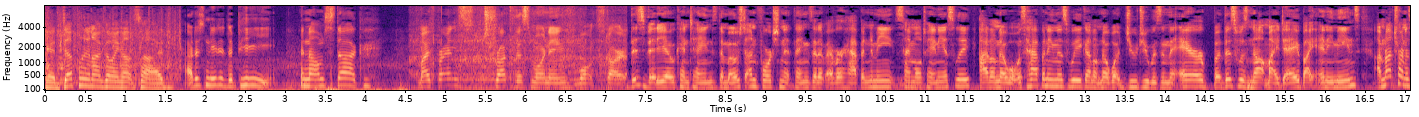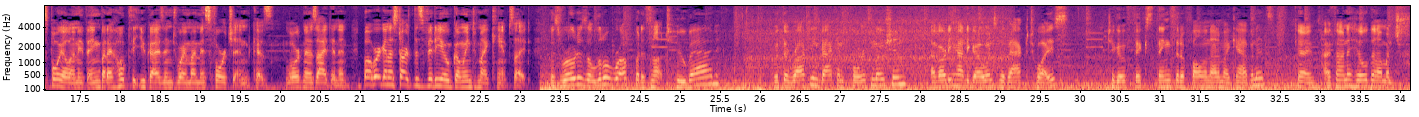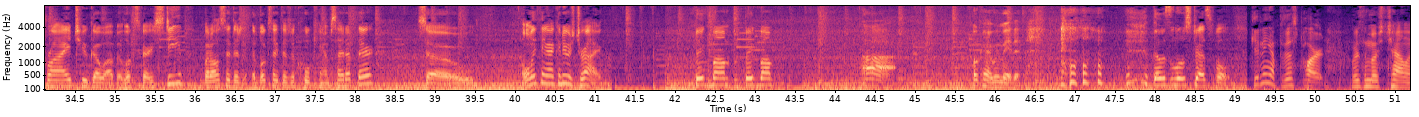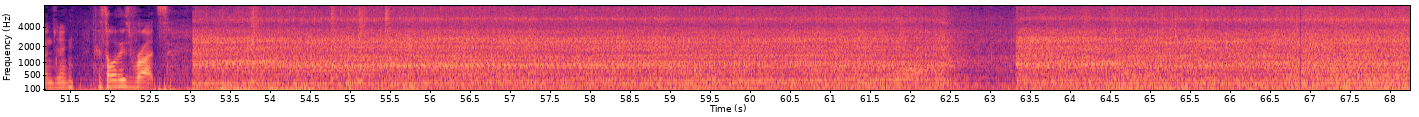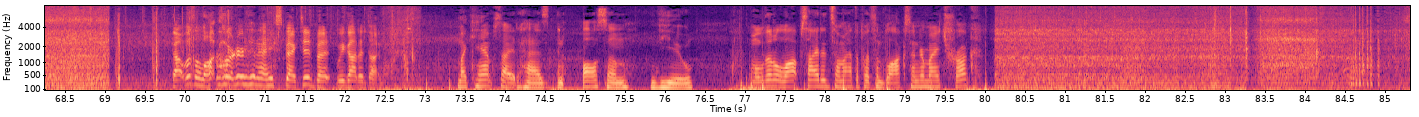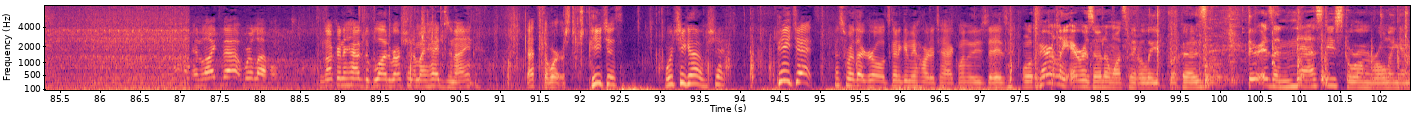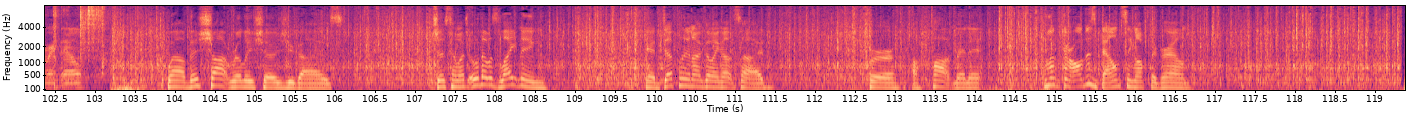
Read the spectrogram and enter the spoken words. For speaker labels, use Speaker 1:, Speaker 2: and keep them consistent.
Speaker 1: Yeah, definitely not going outside. I just needed to pee, and now I'm stuck. My friend's truck this morning won't start. This video contains the most unfortunate things that have ever happened to me simultaneously. I don't know what was happening this week. I don't know what juju was in the air, but this was not my day by any means. I'm not trying to spoil anything, but I hope that you guys enjoy my misfortune, because Lord knows I didn't. But we're gonna start this video going to my campsite. This road is a little rough, but it's not too bad. With the rocking back and forth motion, I've already had to go into the back twice to go fix things that have fallen out of my cabinets. Okay, I found a hill that I'm gonna try to go up. It looks very steep, but also there's, it looks like there's a cool campsite up there. So, only thing I can do is try. Big bump, big bump. Ah. Okay, we made it. that was a little stressful. Getting up this part was the most challenging because all these ruts. Was a lot harder than I expected, but we got it done. My campsite has an awesome view. I'm a little lopsided, so I'm gonna have to put some blocks under my truck. And like that, we're level. I'm not gonna have the blood rushing to my head tonight. That's the worst. Peaches, where'd she go? Shit. Peaches! I swear that girl is gonna give me a heart attack one of these days. Well, apparently Arizona wants me to leave because there is a nasty storm rolling in right now. Wow, this shot really shows you guys just how much, oh, that was lightning. Yeah, definitely not going outside for a hot minute. Look, they're all just bouncing off the ground.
